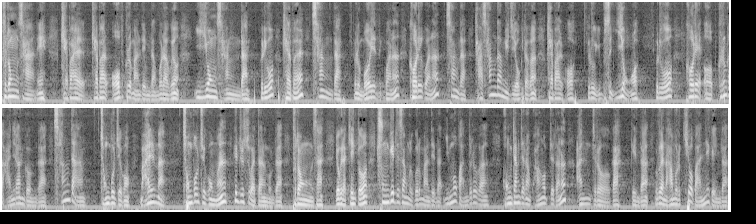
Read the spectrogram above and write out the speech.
부동산의 개발, 개발업 그러면 안 됩니다. 뭐라고요? 이용 상담, 그리고 개발 상담, 그리고 뭐에 관한, 거래에 관한 상담. 다 상담이지. 여기다가 개발업, 그리고 무슨 이용업, 그리고 거래업, 그런 거 아니라는 겁니다. 상담, 정보 제공, 말만. 정보 제공만 해줄 수가 있다는 겁니다. 부동산 여기다 개인 또 중개 대상물 그러면 안 됩니다. 이모가 안 들어가. 공장재단 광업재단은 안 들어가. 입니다. 우리가 나무를 키워봤니? 입니다.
